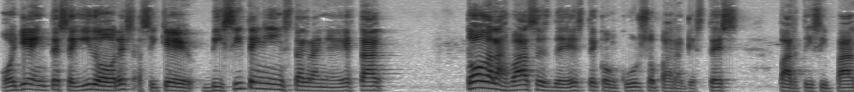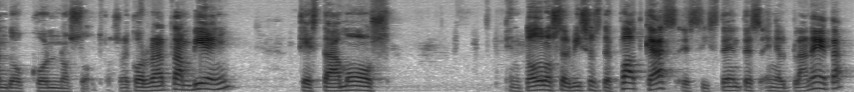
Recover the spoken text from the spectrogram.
oyentes, seguidores. Así que visiten Instagram, ahí están todas las bases de este concurso para que estés participando con nosotros. Recordar también que estamos en todos los servicios de podcast existentes en el planeta.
